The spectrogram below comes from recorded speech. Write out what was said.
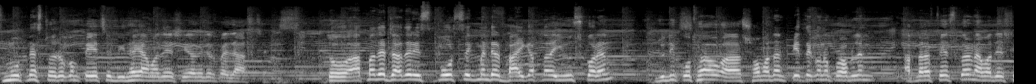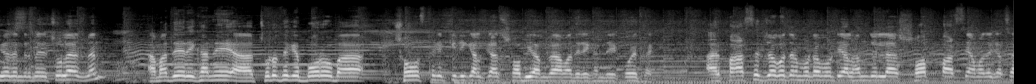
স্মুথনেসটা ওইরকম পেয়েছে বিধায় আমাদের সিরাজ এন্টারপ্রাইজে আসছে। তো আপনাদের যাদের স্পোর্টস সেগমেন্টের বাইক আপনারা ইউজ করেন, যদি কোথাও সমাধান পেতে কোনো প্রবলেম আপনারা ফেস করেন, আমাদের সিরাজ এন্টারপ্রাইজে চলে আসবেন। আমাদের এখানে ছোট থেকে বড় বা সহজ থেকে ক্রিটিক্যাল কাজ সবই আমরা আমাদের এখান থেকে করে থাকি। আর পার্টসের জগতের মোটামুটি আলহামদুলিল্লাহ সব পার্টসই আমাদের কাছে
